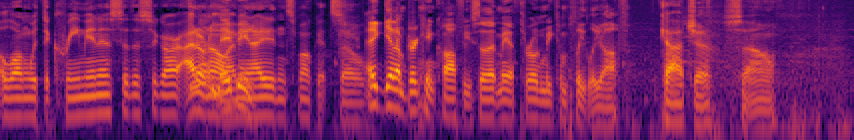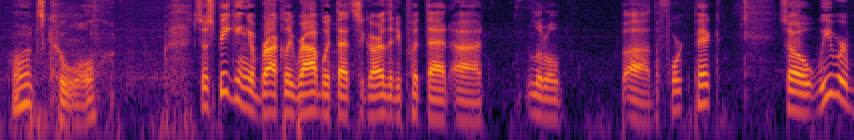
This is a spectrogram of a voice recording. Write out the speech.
along with the creaminess of the cigar. I don't Yeah, know. I maybe. mean, I didn't smoke it, so Again, I'm drinking coffee, so that may have thrown me completely off. Gotcha. So, well, that's cool. So, speaking of broccoli, Rob, with that cigar that he put that uh, little uh, the fork pick. So we were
